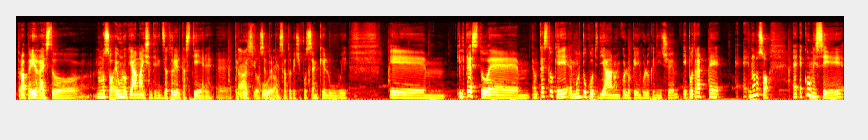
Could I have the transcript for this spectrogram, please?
Però per il resto, non lo so, è uno che ama i sintetizzatori e le tastiere, eh, per Ah, questo ho sempre sicuro. pensato che ci fosse anche lui. E mm, il testo è, è un testo che è molto quotidiano in quello che, in quello che dice e potrebbe, eh, non lo so, è, è come se eh,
